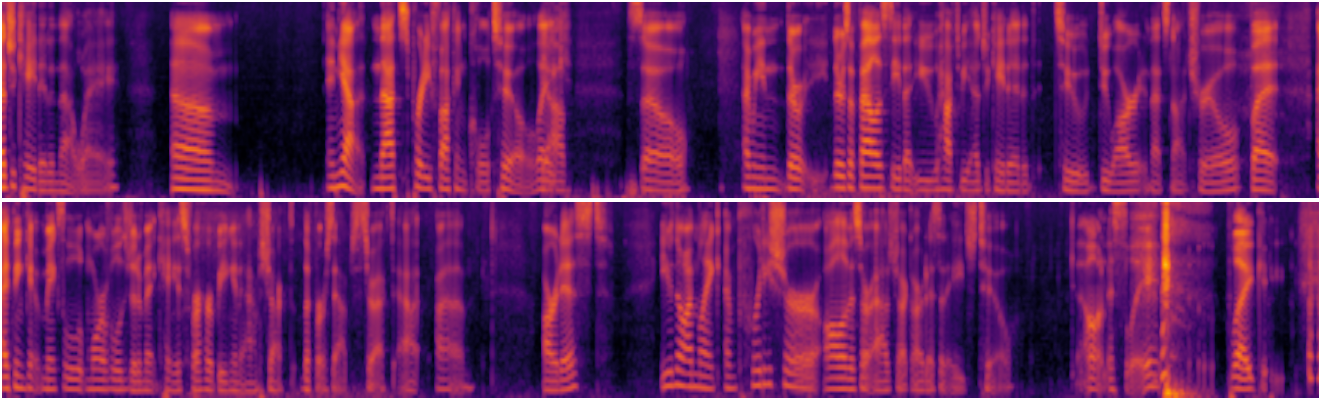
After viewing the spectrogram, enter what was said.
educated in that way um and yeah and that's pretty fucking cool too like Yeah. so I mean, there there's a fallacy that you have to be educated to do art, and that's not true. But I think it makes a little more of a legitimate case for her being an abstract, the first abstract a- um, artist. Even though I'm like, I'm pretty sure all of us are abstract artists at age two. Honestly, like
